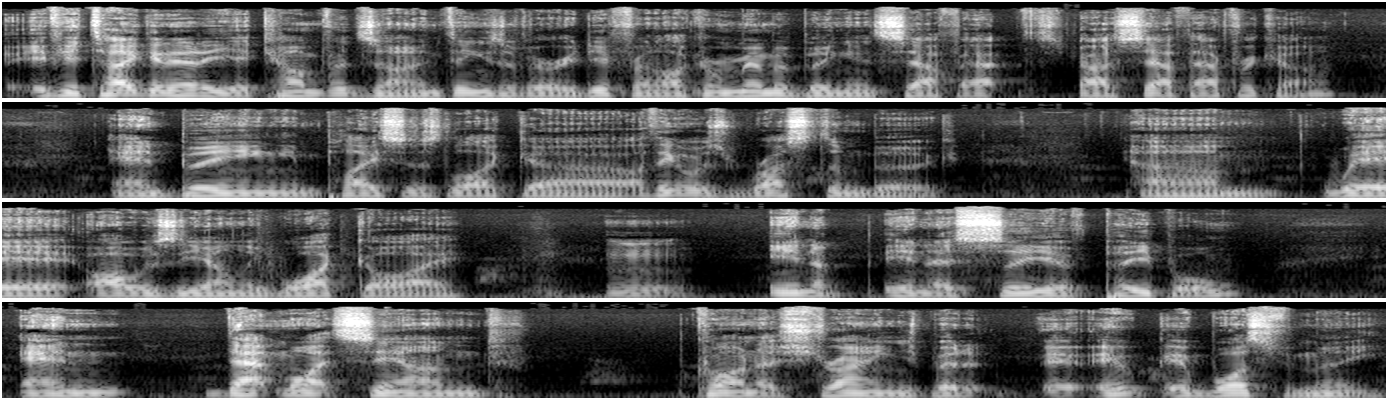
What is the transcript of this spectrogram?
if you're taken out of your comfort zone, things are very different. Like I remember being in South Af- uh, South Africa and being in places like uh, I think it was Rustenburg, um, where I was the only white guy in a in a sea of people, and that might sound kind of strange, but it, it, it was for me.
